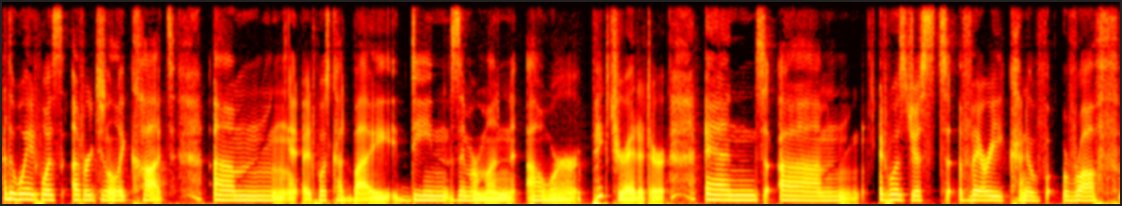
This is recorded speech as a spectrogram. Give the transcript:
the way it was originally cut, um, it was cut by Dean Zimmerman, our picture editor, and um, it was just a very kind of rough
